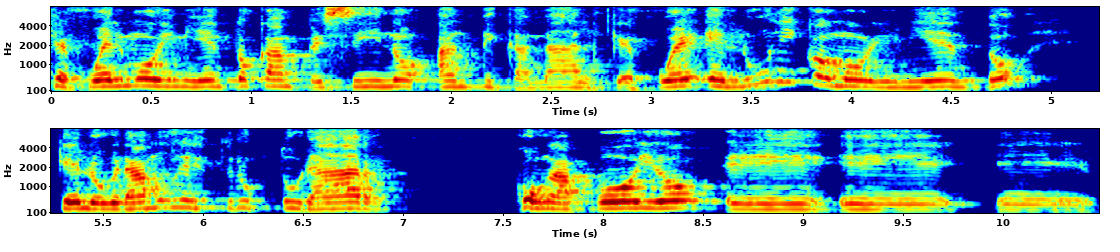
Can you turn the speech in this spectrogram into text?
que fue el movimiento campesino anticanal, que fue el único movimiento que logramos estructurar con apoyo, eh, eh, eh,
